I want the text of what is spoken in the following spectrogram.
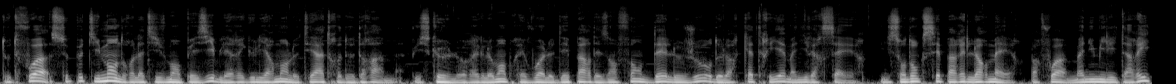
Toutefois, ce petit monde relativement paisible est régulièrement le théâtre de drames, puisque le règlement prévoit le départ des enfants dès le jour de leur quatrième anniversaire. Ils sont donc séparés de leur mère, parfois manu militari,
